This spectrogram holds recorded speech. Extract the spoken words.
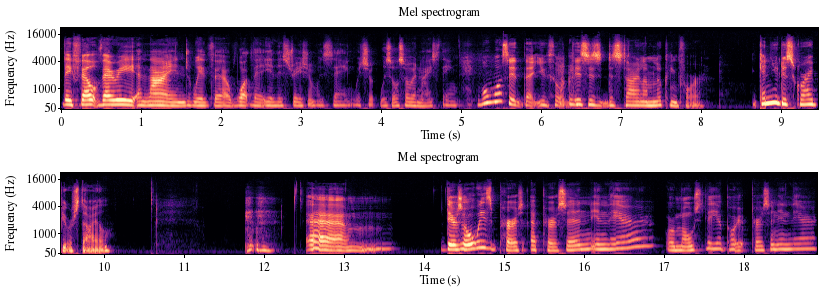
they felt very aligned with uh, what the illustration was saying, which was also a nice thing. What was it that you thought this is the style I'm looking for? Can you describe your style? um, there's always per- a person in there, or mostly a per- person in there.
